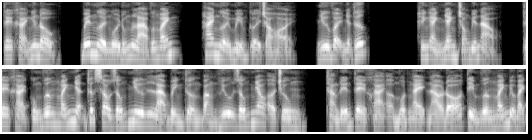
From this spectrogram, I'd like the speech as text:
Tề khải nghiêng đầu, bên người ngồi đúng là vương mãnh, hai người mỉm cười chào hỏi, như vậy nhận thức. Hình ảnh nhanh chóng biến ảo, Tề Khải cùng Vương Mánh nhận thức sau giống như là bình thường bằng hưu giống nhau ở chung, thẳng đến Tề Khải ở một ngày nào đó tìm Vương Mánh biểu bạch,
